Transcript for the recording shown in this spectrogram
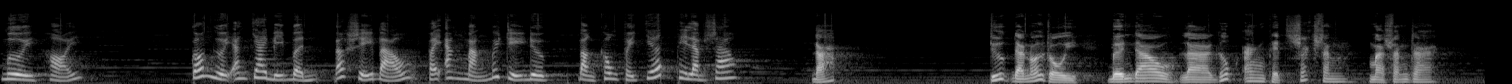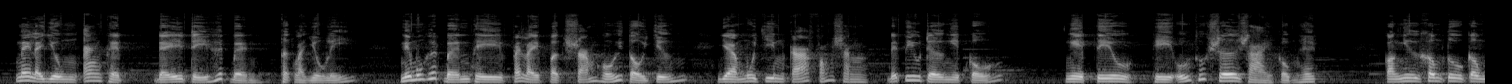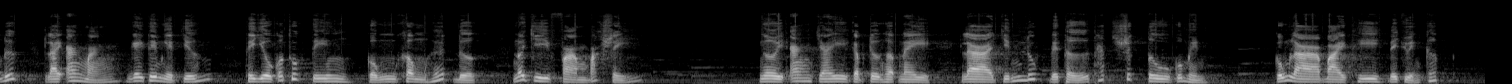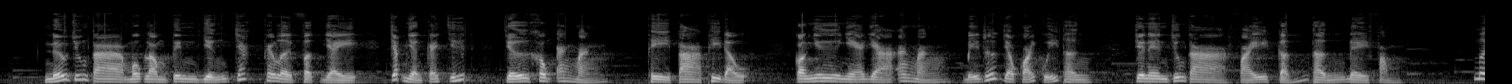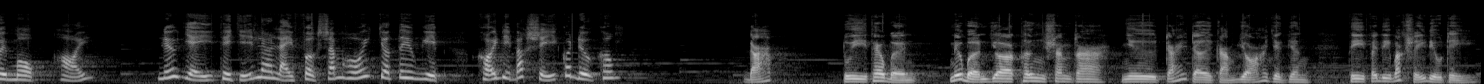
10. Hỏi Có người ăn chay bị bệnh, bác sĩ bảo phải ăn mặn mới trị được, bằng không phải chết thì làm sao? Đáp Trước đã nói rồi, bệnh đau là gốc ăn thịt sát sanh mà sanh ra. Nay lại dùng ăn thịt để trị hết bệnh, thật là vô lý. Nếu muốn hết bệnh thì phải lại Phật sám hối tội chướng và mua chim cá phóng sanh để tiêu trừ nghiệp cũ Nghiệp tiêu thì uống thuốc sơ sài cũng hết. Còn như không tu công đức lại ăn mặn gây thêm nghiệp chướng thì dù có thuốc tiên cũng không hết được, nói chi phàm bác sĩ. Người ăn chay gặp trường hợp này là chính lúc để thử thách sức tu của mình, cũng là bài thi để chuyển cấp. Nếu chúng ta một lòng tin vững chắc theo lời Phật dạy, chấp nhận cái chết, chứ không ăn mặn, thì ta thi đậu. Còn như nhẹ dạ ăn mặn bị rớt vào cõi quỷ thần, cho nên chúng ta phải cẩn thận đề phòng. 11. Hỏi Nếu vậy thì chỉ lo lại Phật sám hối cho tiêu nghiệp, khỏi đi bác sĩ có được không? Đáp Tùy theo bệnh, nếu bệnh do thân sanh ra như trái trời cảm gió vân vân thì phải đi bác sĩ điều trị.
